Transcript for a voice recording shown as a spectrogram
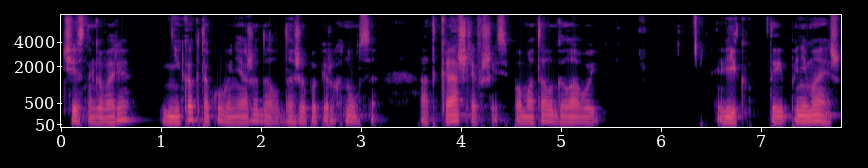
Честно говоря, никак такого не ожидал, даже поперхнулся. Откашлявшись, помотал головой. Вик, ты понимаешь,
